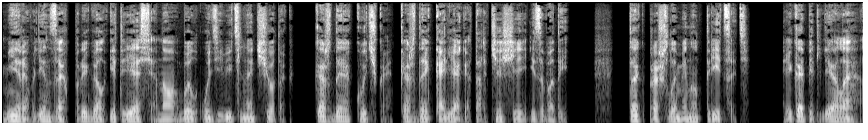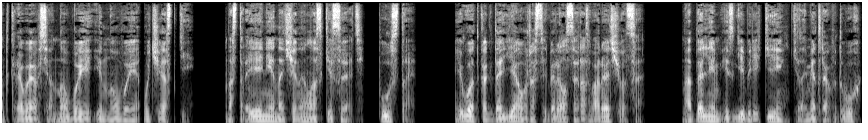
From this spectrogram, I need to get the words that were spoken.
Мир в линзах прыгал и трясся, но был удивительно четок. Каждая кочка, каждая коряга, торчащая из воды. Так прошло минут тридцать. Река петляла, открывая все новые и новые участки. Настроение начинало скисать, пусто. И вот, когда я уже собирался разворачиваться, на дальнем изгибе реки, километрах в двух,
